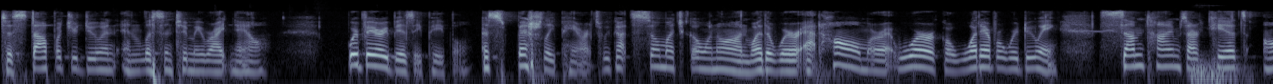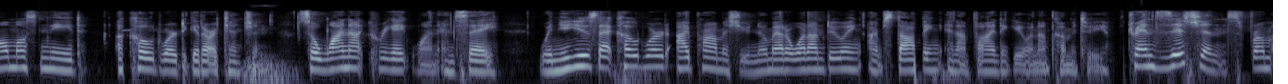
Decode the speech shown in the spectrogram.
to stop what you're doing and listen to me right now. We're very busy people, especially parents. We've got so much going on, whether we're at home or at work or whatever we're doing. Sometimes our kids almost need a code word to get our attention. So why not create one and say, When you use that code word, I promise you, no matter what I'm doing, I'm stopping and I'm finding you and I'm coming to you. Transitions from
